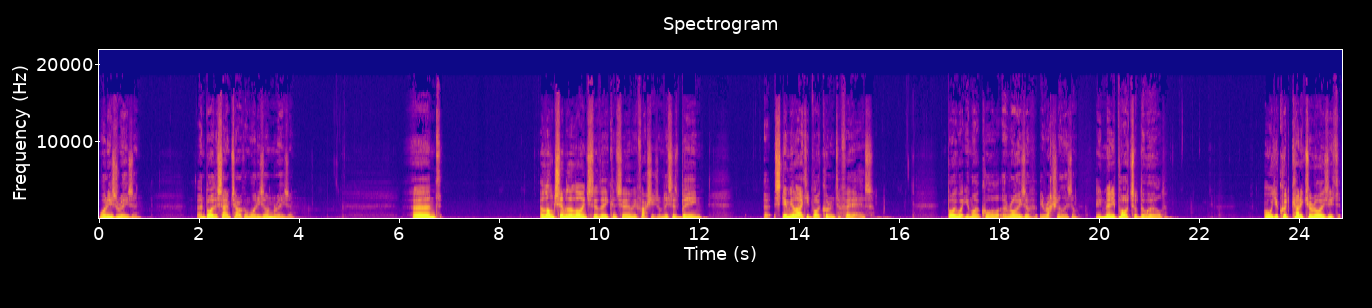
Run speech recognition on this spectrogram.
What is reason? And by the same token, what is unreason? And along similar lines to the concern with fascism, this has been uh, stimulated by current affairs, by what you might call a rise of irrationalism in many parts of the world. Or you could characterise it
